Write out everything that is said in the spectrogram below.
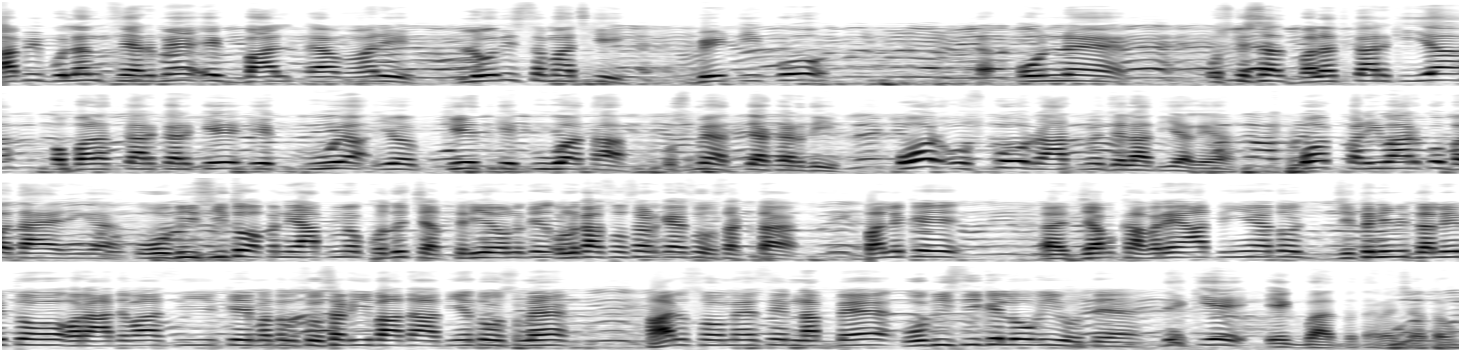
अभी बुलंदशहर में एक बाल हमारी लोधी समाज की बेटी को उनने उसके साथ बलात्कार किया और बलात्कार करके एक कुआ खेत के कुआ था, उसमें हत्या कर दी और उसको रात में जला दिया गया। और परिवार को बताया नहीं गया। ओबीसी तो अपने आप में खुद छत्री है उनके उनका शोषण कैसे हो सकता है? बल्कि जब खबरें आती हैं तो जितनी भी दलितों और आदिवासी के मतलब शोषण की बात आती है तो उसमें हर सौ में से नब्बे ओबीसी के लोग ही होते हैं। देखिए एक बात बताना चाहता हूँ।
